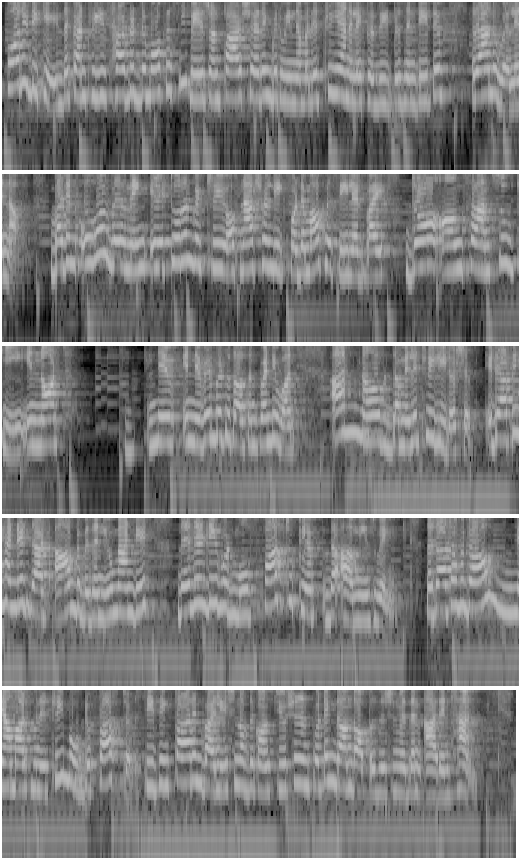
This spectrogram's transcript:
For a decade, the country's hybrid democracy based on power sharing between the military and elected representative ran well enough. But an overwhelming electoral victory of National League for Democracy led by Daw Aung San Suu Kyi in North in November 2021 unnerved the military leadership. It apprehended that armed with a new mandate, the NLD would move fast to clip the army's wing. The Tatmadaw, Myanmar's military, moved faster, seizing power in violation of the constitution and putting down the opposition with an iron hand.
